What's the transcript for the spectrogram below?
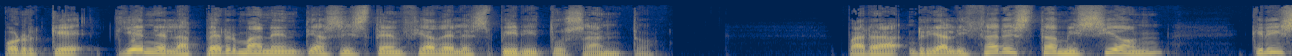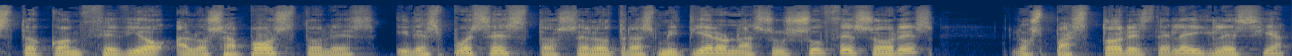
porque tiene la permanente asistencia del Espíritu Santo. Para realizar esta misión, Cristo concedió a los apóstoles y después estos se lo transmitieron a sus sucesores, los pastores de la Iglesia,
